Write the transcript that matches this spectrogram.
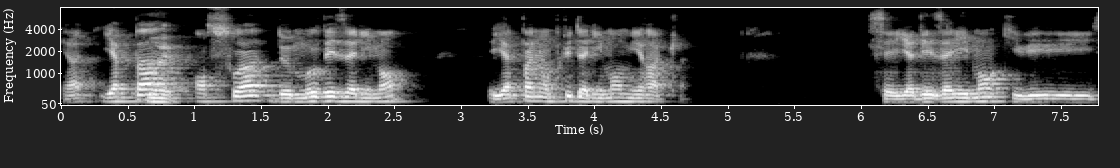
Il n'y a, pas en soi de mauvais aliments il n'y a pas non plus d'aliments miracles. Il y a des aliments qui.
